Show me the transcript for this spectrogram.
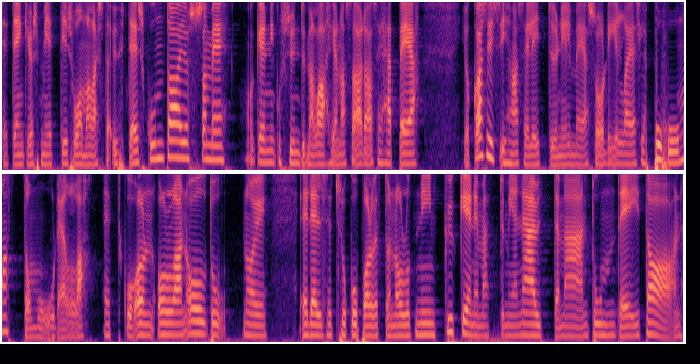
etenkin jos miettii suomalaista yhteiskuntaa, jossa me oikein niin kuin syntymälahjana saadaan se häpeä, joka siis ihan selittyy niillä meidän sodilla ja sillä puhumattomuudella, että kun on, ollaan oltu noin edelliset sukupolvet on ollut niin kykenemättömiä näyttämään tunteitaan,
